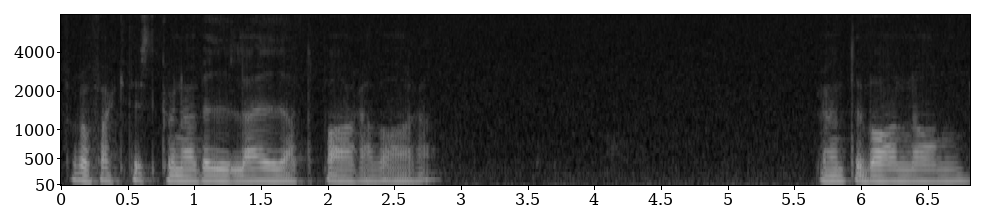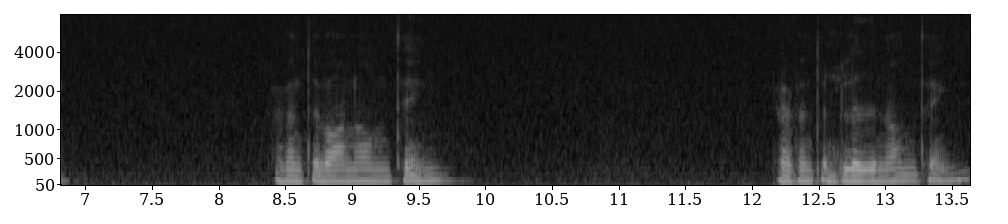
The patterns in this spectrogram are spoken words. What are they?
för att faktiskt kunna vila i att bara vara. Behöver inte vara någon, behöver inte vara någonting. Behöver inte bli någonting.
